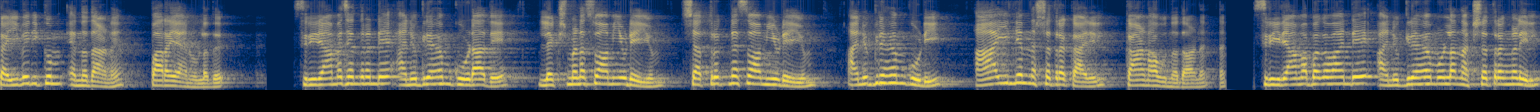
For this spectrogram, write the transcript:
കൈവരിക്കും എന്നതാണ് പറയാനുള്ളത്. ശ്രീരാമചന്ദ്രന്റെ അനുഗ്രഹം കൂടാതെ ലക്ഷ്മണസ്വാമിയുടെയും ശത്രുഘ്നസ്വാമിയുടെയും അനുഗ്രഹം കൂടി ആയില്യം നക്ഷത്രക്കാരിൽ കാണാവുന്നതാണ്. ശ്രീരാമ ഭഗവാന്റെ അനുഗ്രഹമുള്ള നക്ഷത്രങ്ങളിൽ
